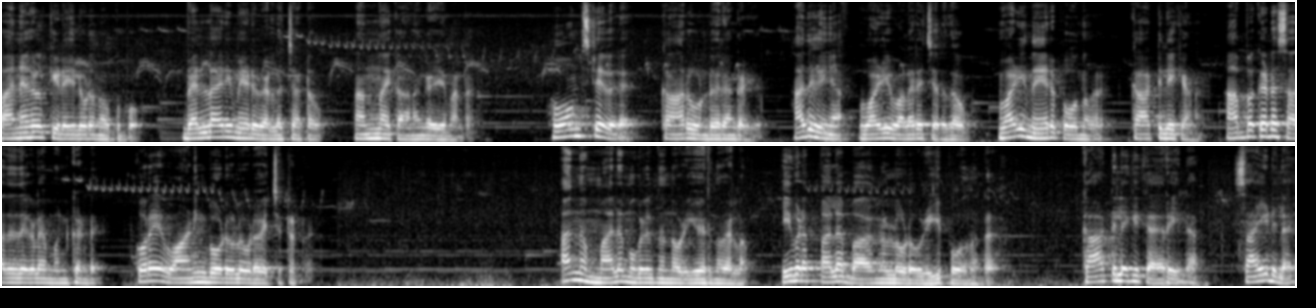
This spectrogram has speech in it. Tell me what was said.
പനകൾക്കിടയിലൂടെ നോക്കുമ്പോൾ വെള്ളാരിമേട് വെള്ളച്ചാട്ടവും നന്നായി കാണാൻ കഴിയുന്നുണ്ട്. ഹോം സ്റ്റേ വരെ കാറ് കൊണ്ടുവരാൻ കഴിയും. അത് കഴിഞ്ഞാൽ വഴി വളരെ ചെറുതാവും. വഴി നേരെ പോകുന്നത് കാട്ടിലേക്കാണ്. അപകട സാധ്യതകളെ മുൻകണ്ട് കുറേ വാർണിംഗ് ബോർഡുകൾ ഇവിടെ വെച്ചിട്ടുണ്ട്. അന്ന് മലമുകളിൽ നിന്ന് ഒഴുകി വരുന്ന വെള്ളം ഇവിടെ പല ഭാഗങ്ങളിലൂടെ ഒഴുകി പോകുന്നുണ്ട്. കാട്ടിലേക്ക് കയറിയില്ല. സൈഡിലായി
